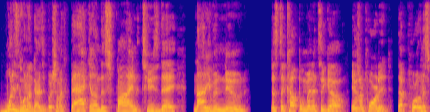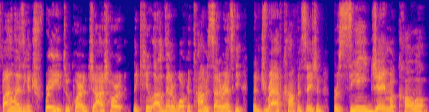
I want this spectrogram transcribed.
What is going on, guys? It's Bush. I'm like back and on this fine Tuesday, not even noon, just a couple minutes ago. It was reported that Portland is finalizing a trade to acquire Josh Hart, Nickeil Alexander Walker, Thomas Satoransky, and draft compensation for CJ McCollum.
